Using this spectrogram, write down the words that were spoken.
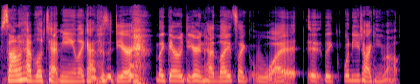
Some have looked at me like I was a deer, like they're a deer in headlights. Like, what? It, like, what are you talking about?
